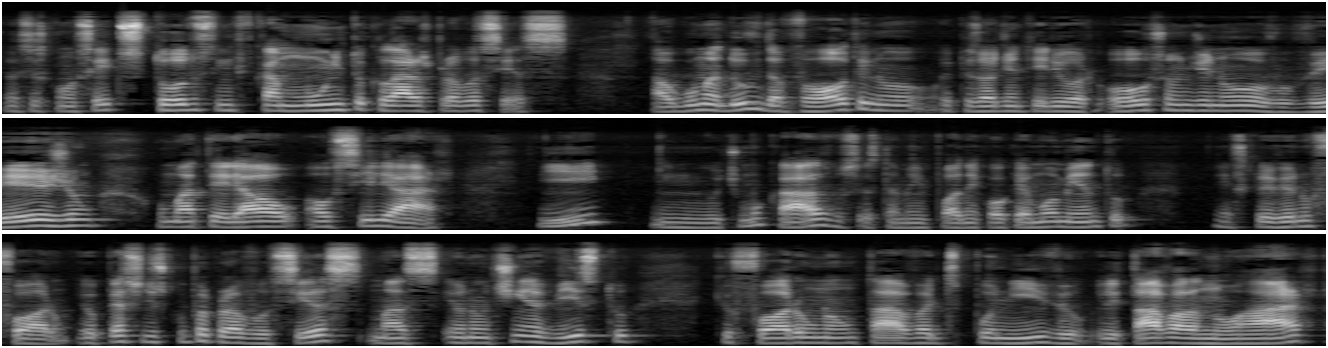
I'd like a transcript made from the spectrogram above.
Então esses conceitos todos têm que ficar muito claros para vocês. Alguma dúvida? Voltem no episódio anterior, ouçam de novo, vejam o material auxiliar. E, em último caso, vocês também podem, em qualquer momento, escrever no fórum. Eu peço desculpa para vocês, mas eu não tinha visto que o fórum não estava disponível. Ele estava no ar,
